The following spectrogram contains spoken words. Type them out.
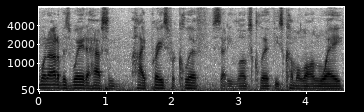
went out of his way to have some high praise for Cliff. Said he loves Cliff. He's come a long way.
